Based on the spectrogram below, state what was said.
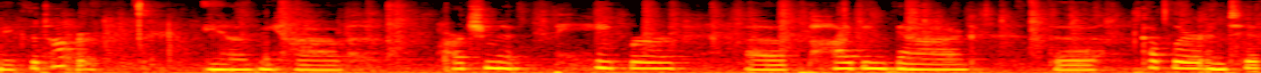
make the topper. And we have parchment paper, a piping bag, the coupler and tip.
